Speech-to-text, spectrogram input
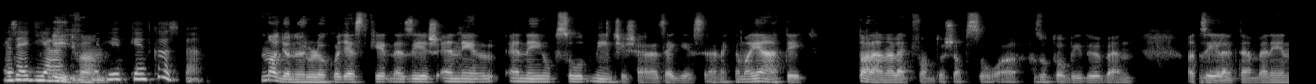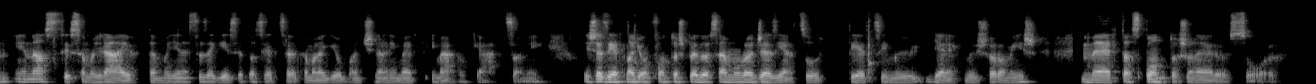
Ez egy játék egyébként közben? Nagyon örülök, hogy ezt kérdezi, és ennél, ennél jobb szó nincs is el az egészre. Nekem a játék talán a legfontosabb szó az utóbbi időben az életemben. Én, én azt hiszem, hogy rájöttem, hogy én ezt az egészet azért szeretem a legjobban csinálni, mert imádok játszani. És ezért nagyon fontos például számomra a Jazz Játszó tér című gyerekműsorom is, mert az pontosan erről szól,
